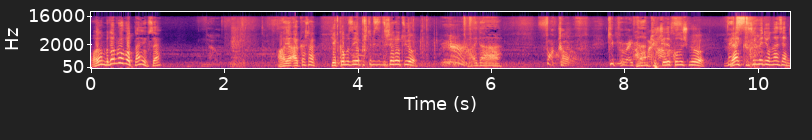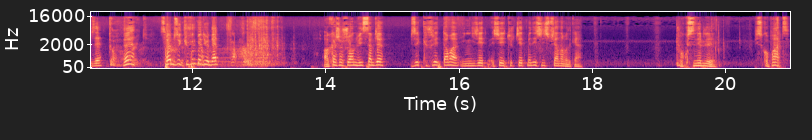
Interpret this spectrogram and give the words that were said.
Oğlum bu da mı robot lan yoksa? Ay arkadaşlar yakamıza yapıştı bizi dışarı atıyor. Hayda. My Türkçe'de house. konuşmuyor. Lan küfür mü ediyorsun lan sen bize? He? Sen bize küfür mü ediyorsun lan? Arkadaşlar şu an Wilson amca bize küfür etti ama İngilizce etme, şey Türkçe etmediği için hiçbir şey anlamadık ha. Çok sinirli. Psikopat.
